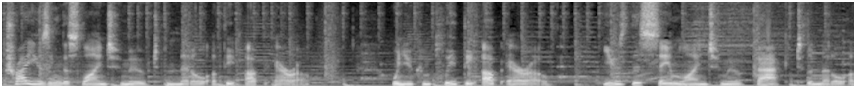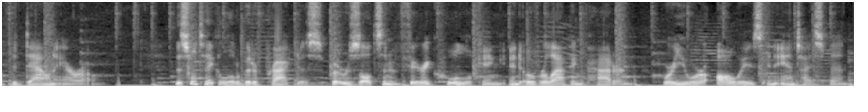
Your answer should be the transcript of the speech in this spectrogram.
try using this line to move to the middle of the up arrow. When you complete the up arrow, use this same line to move back to the middle of the down arrow. This will take a little bit of practice, but results in a very cool looking and overlapping pattern where you are always in anti-spin.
